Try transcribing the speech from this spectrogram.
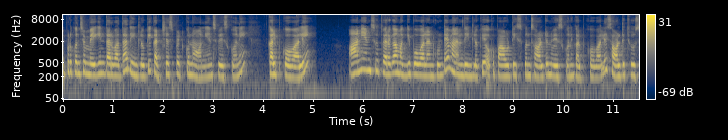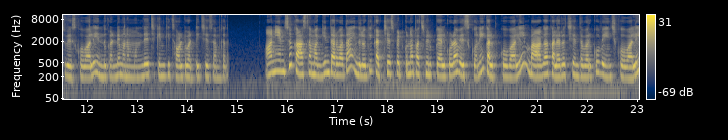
ఇప్పుడు కొంచెం వేగిన తర్వాత దీంట్లోకి కట్ చేసి పెట్టుకున్న ఆనియన్స్ వేసుకొని కలుపుకోవాలి. ఆనియన్స్ త్వరగా మగ్గిపోవాలనుకుంటే మనం దీంట్లోకి ఒక పావు టీ స్పూన్ సాల్ట్ని వేసుకొని కలుపుకోవాలి. సాల్ట్ చూసి వేసుకోవాలి. ఎందుకంటే మనం ముందే చికెన్కి సాల్ట్ పట్టించేసాం కదా. ఆనియన్స్ కాస్త మగ్గిన తర్వాత ఇందులోకి కట్ చేసి పెట్టుకున్న పచ్చిమిరపకాయలు కూడా వేసుకొని కలుపుకోవాలి. బాగా కలర్ వచ్చేంత వరకు వేయించుకోవాలి.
